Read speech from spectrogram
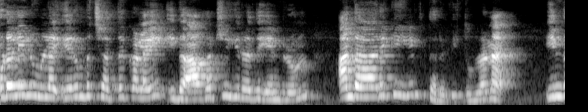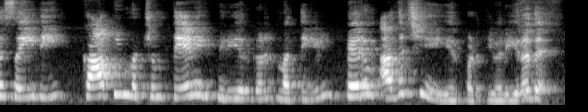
உடலில் உள்ள இரும்பு சத்துக்களை இது அகற்றுகிறது என்றும் அந்த அறிக்கையில் தெரிவித்துள்ளன. இந்த செய்தி காபி மற்றும் தேநீர் பிரியர்கள் மத்தியில் பெரும் அதிர்ச்சியை ஏற்படுத்தி வருகிறது.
